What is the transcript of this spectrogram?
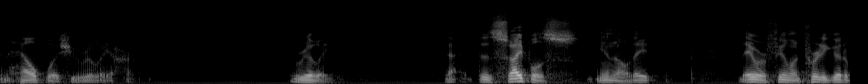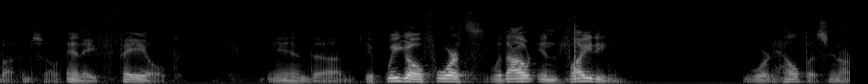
and helpless you really are. Really. The disciples, you know, they they were feeling pretty good about themselves, and they failed. And uh, if we go forth without inviting, Lord, help us in our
